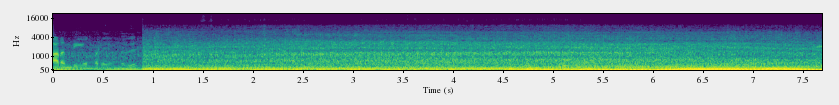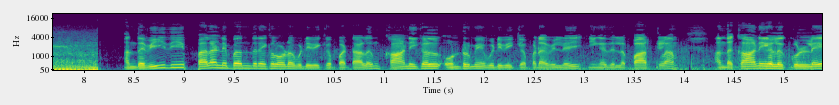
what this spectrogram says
ஆரம்பிக்கப்படுகின்றது. அந்த வீதி பல நிபந்தனைகளோடு விடுவிக்கப்பட்டாலும் காணிகள் ஒன்றுமே விடுவிக்கப்படவில்லை. நீங்கள் இதில் பார்க்கலாம். அந்த காணிகளுக்குள்ளே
